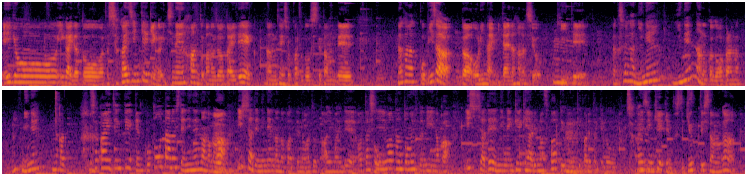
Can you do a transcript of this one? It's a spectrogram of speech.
営業以外だと私社会人経験が1年半とかの状態であの転職活動してたのでなかなかこうビザが下りないみたいな話を聞いて、なんかそれが2年？2年なのかが分からなく2年？なんか社会人経験こうトータルして2年なのか、一1社で2年なのかっていうのはちょっと曖昧で私は担当の人になんか1社で2年経験ありますかっていうふうに聞かれたけど、社会人経験としてギュッてしたのが2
